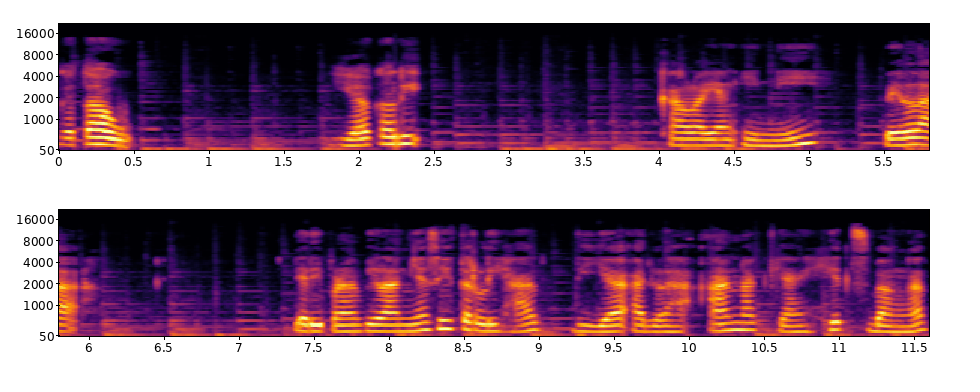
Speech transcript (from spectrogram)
Gak tahu. Iya kali. Kalau yang ini, Bella. Dari penampilannya sih terlihat dia adalah anak yang hits banget,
